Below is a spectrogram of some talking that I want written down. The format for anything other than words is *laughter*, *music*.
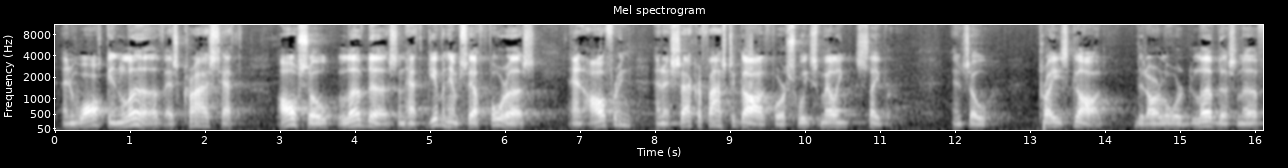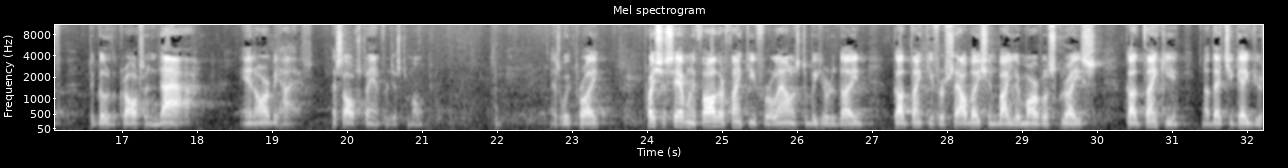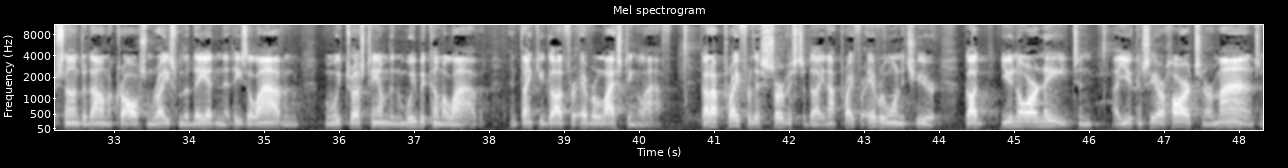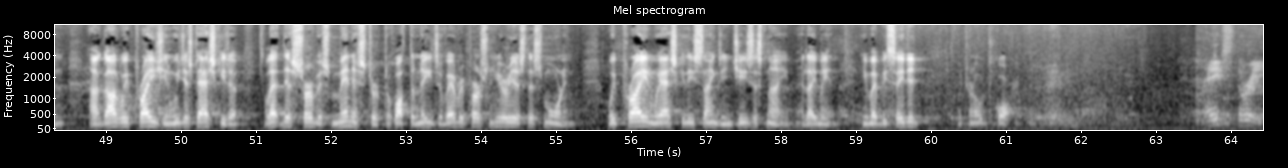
and walk in love as Christ hath also loved us, and hath given himself for us, an offering and a sacrifice to God for a sweet smelling savor. And so, praise God that our Lord loved us enough to go to the cross and die in our behalf. Let's all stand for just a moment as we pray. Precious Heavenly Father, thank you for allowing us to be here today. God, thank you for salvation by your marvelous grace. God, thank you uh, that you gave your Son to die on the cross and raise from the dead, and that He's alive. And when we trust Him, then we become alive. And thank you, God, for everlasting life. God, I pray for this service today, and I pray for everyone that's here. God, you know our needs, and uh, you can see our hearts and our minds. And uh, God, we praise you, and we just ask you to let this service minister to what the needs of every person here is this morning. We pray and we ask you these things in Jesus' name, and amen. You may be seated. We turn over to the choir. Page three.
